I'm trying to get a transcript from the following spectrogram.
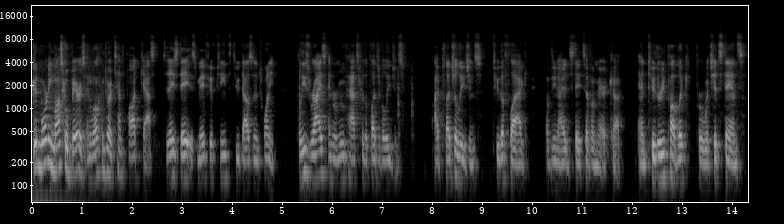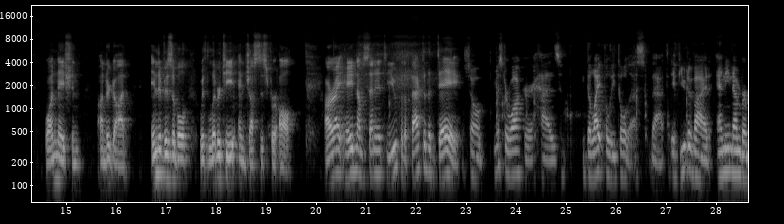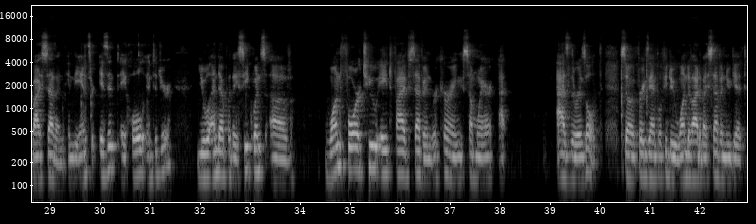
Good morning, Moscow Bears, and welcome to our 10th podcast. Today's date is May 15th, 2020. Please rise and remove hats for the Pledge of Allegiance. I pledge allegiance to the flag of the United States of America and to the republic for which it stands, one nation, under God, indivisible, with liberty and justice for all. All right, Hayden, I'm sending it to you for the fact of the day. So, Mr. Walker has delightfully told us that if you divide any number by 7 and the answer isn't a whole integer, you will end up with a sequence of 142857 recurring somewhere at as the result. So, for example, if you do 1 divided by 7, you get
